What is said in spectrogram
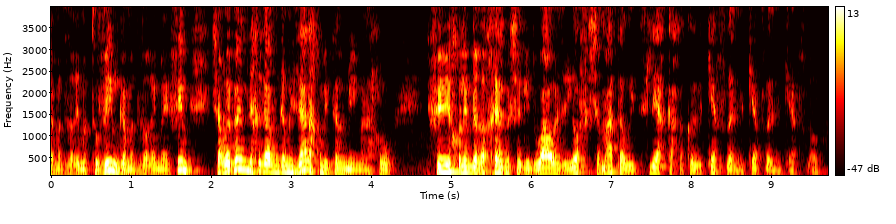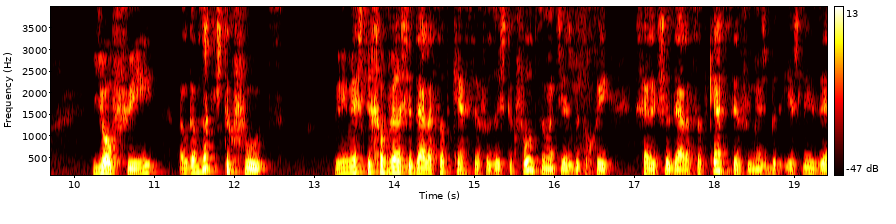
גם הדברים הטובים, גם הדברים היפים, שהרבה פעמים דרך אגב גם מזה אנחנו מתעלמים, אנחנו לפעמים יכולים לרחל ושגיד וואו איזה יופי שמעת הוא הצליח ככה איזה כיף לו איזה כיף לו איזה כיף לו יופי אבל גם זאת השתקפות ואם יש לי חבר שיודע לעשות כסף אז זו השתקפות זאת אומרת שיש בתוכי חלק שיודע לעשות כסף. אם יש, יש לי איזה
